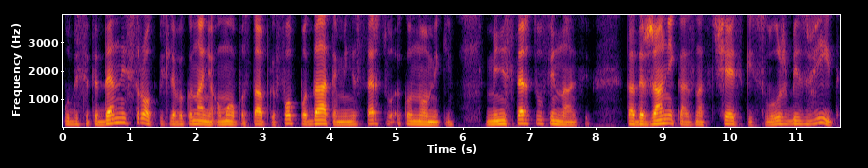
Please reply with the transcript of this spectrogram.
у 10-денний срок після виконання умов поставки ФОП подати Міністерству економіки, Міністерству фінансів та Державній казначейській службі звіт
